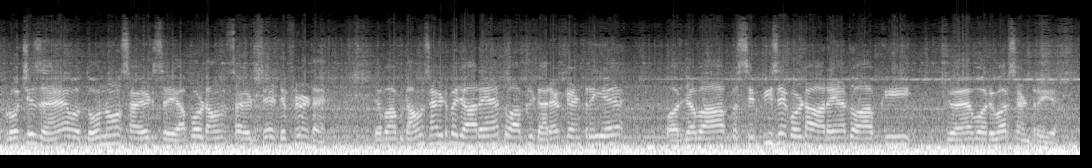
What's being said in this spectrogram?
अप्रोचेज़ हैं, वो दोनों साइड से अप और डाउन साइड से डिफरेंट हैं। जब आप डाउन साइड पे जा रहे हैं तो आपकी डायरेक्ट एंट्री है, और जब आप सिपी से कोटा आ रहे हैं तो आपकी जो है, वो रिवर्स एंट्री है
